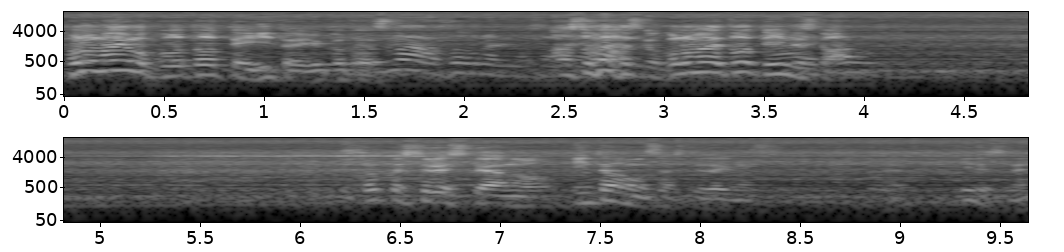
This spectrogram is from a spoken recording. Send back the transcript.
この前もこう通っていいということです。まあそうなります、あそうなんですか。この前通っていいんですか、はい、ちょっと失礼してあのインターホンをさせていただきます、い。いですね。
